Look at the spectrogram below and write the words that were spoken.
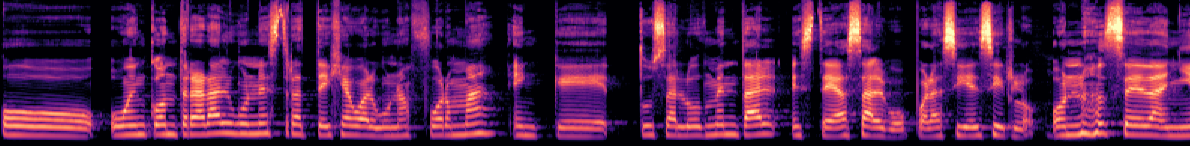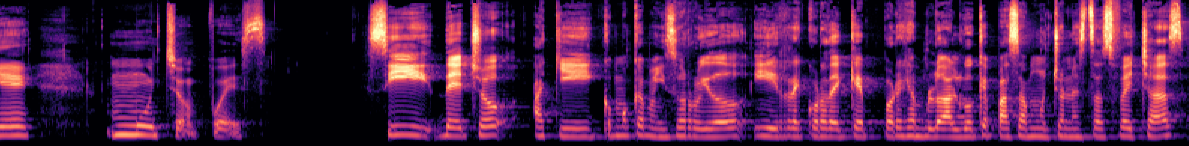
o, o, encontrar alguna estrategia o alguna forma en que tu salud mental esté a salvo, por así decirlo, o no se dañe mucho, pues. Sí, de hecho, aquí como que me hizo ruido y recordé que, por ejemplo, algo que pasa mucho en estas fechas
